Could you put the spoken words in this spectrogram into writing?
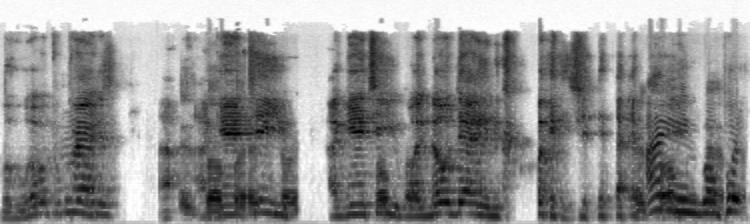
But whoever mm. prepared this, I, I guarantee you, choice. I guarantee you, but no daddy in the equation. I ain't even gonna put.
